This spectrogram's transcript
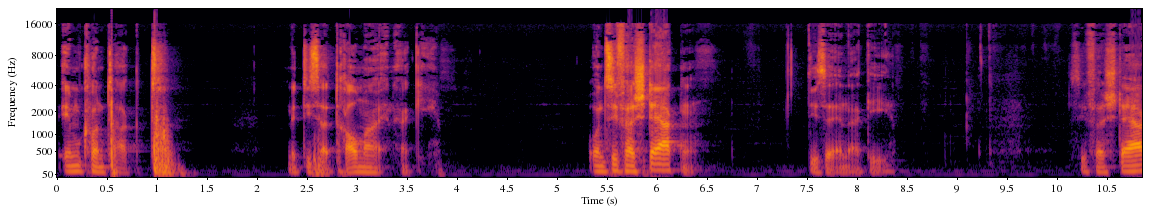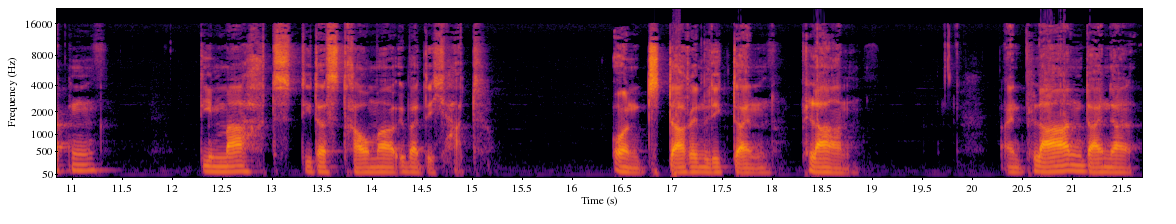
im Kontakt mit dieser Traumaenergie. Und sie verstärken diese Energie. Sie verstärken die Macht, die das Trauma über dich hat. Und darin liegt ein Plan. Ein Plan deiner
